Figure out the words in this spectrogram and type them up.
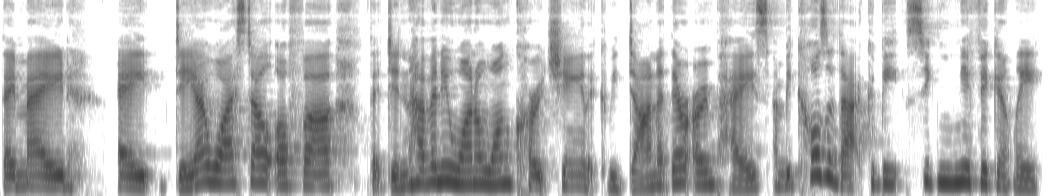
they made a DIY style offer that didn't have any one on one coaching that could be done at their own pace. And because of that, could be significantly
